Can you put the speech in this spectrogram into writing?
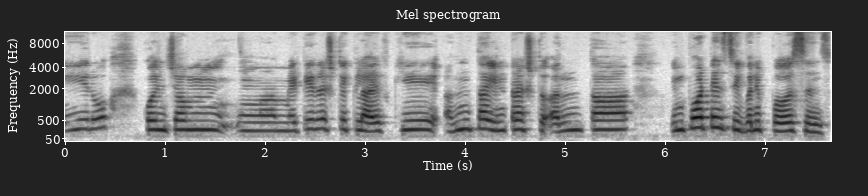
మీరు కొంచెం మెటీరియలిస్టిక్ లైఫ్కి అంత ఇంట్రెస్ట్ అంత ఇంపార్టెన్స్ ఇవ్వని పర్సన్స్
